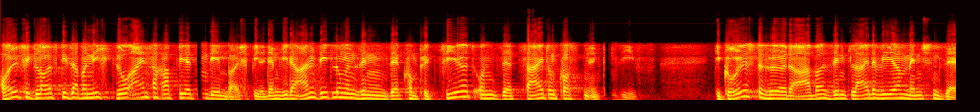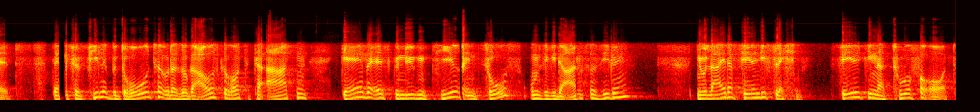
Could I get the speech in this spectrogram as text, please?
Häufig läuft dies aber nicht so einfach ab wie jetzt in dem Beispiel, denn Wiederansiedlungen sind sehr kompliziert und sehr zeit- und kostenintensiv. Die größte Hürde aber sind leider wir Menschen selbst. Denn für viele bedrohte oder sogar ausgerottete Arten gäbe es genügend Tiere in Zoos, um sie wieder anzusiedeln. Nur leider fehlen die Flächen, fehlt die Natur vor Ort.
